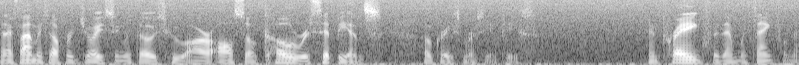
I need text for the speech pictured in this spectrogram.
And I find myself rejoicing with those who are also co recipients of grace, mercy, and peace. And praying for them with thankfulness.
